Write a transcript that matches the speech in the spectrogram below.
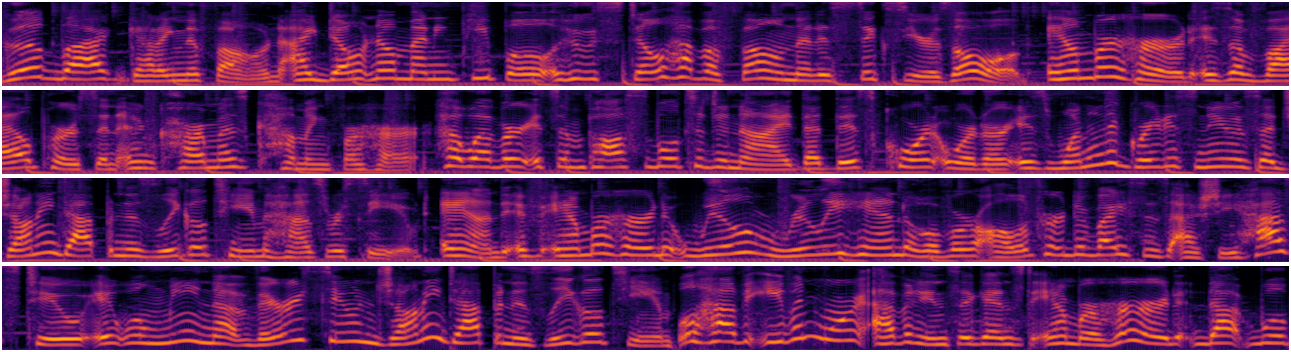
Good luck getting the phone. I don't know many people who still have a phone that is six years old. Amber Heard is a vile person and karma's coming for her. However, it's impossible to deny that this court order is one of the greatest news that Johnny Depp and his legal legal team has received. And if Amber Heard will really hand over all of her devices as she has to, it will mean that very soon Johnny Depp and his legal team will have even more evidence against Amber Heard that will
